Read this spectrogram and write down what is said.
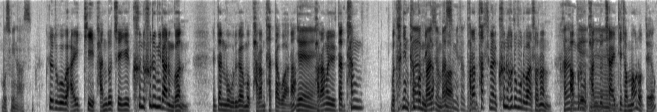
모습이 나왔습니다. 그래도 그 IT 반도체 이게 큰 흐름이라는 건 일단 뭐 우리가 뭐 바람 탔다고 하나? 예. 바람을 일단 탄, 뭐 타긴 탄 네, 겁니까? 맞, 맞습니다. 어, 바람 탔으면 큰 흐름으로 봐서는 앞으로 게, 반도체 예. IT 전망은 어때요?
